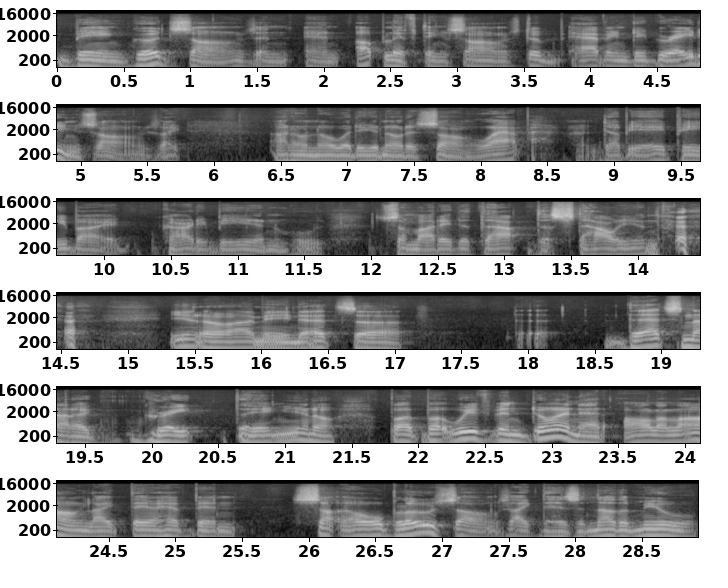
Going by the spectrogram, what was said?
being good songs and, and uplifting songs to having degrading songs. Like, I don't know whether you know this song, WAP, W-A-P by Cardi B and who, somebody, the, the Stallion. you know, I mean, that's, uh, that's not a great thing, you know. But, but we've been doing that all along. Like there have been old blues songs, like There's Another Mule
